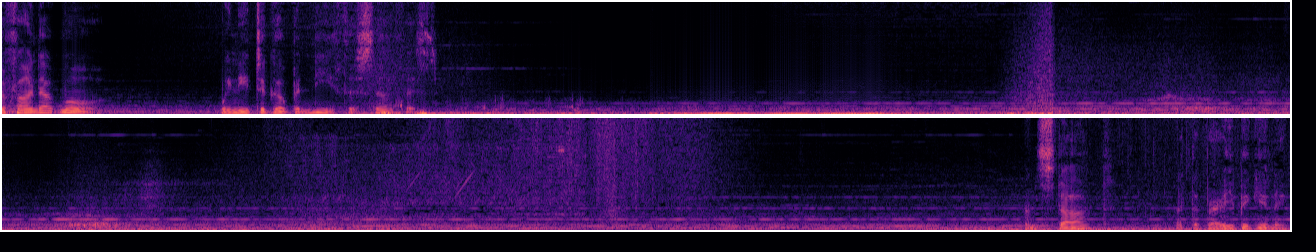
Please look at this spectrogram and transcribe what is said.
To find out more, we need to go beneath the surface. And start at the very beginning.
